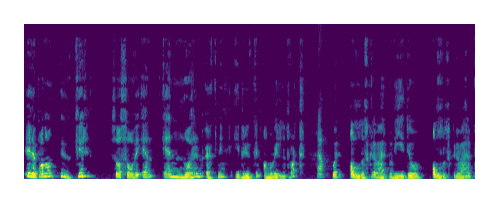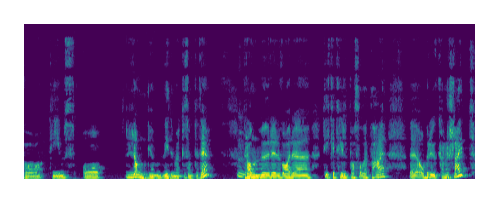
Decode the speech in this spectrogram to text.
I løpet av noen uker så så vi en enorm økning i bruken av mobilnettet vårt. Ja. Hvor alle skulle være på video, alle skulle være på Teams og lange videomøter samtidig. Mm. Brannmurer var eh, ikke tilpassa dette her, eh, og brukerne sleit.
